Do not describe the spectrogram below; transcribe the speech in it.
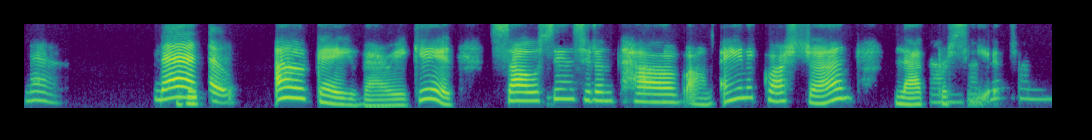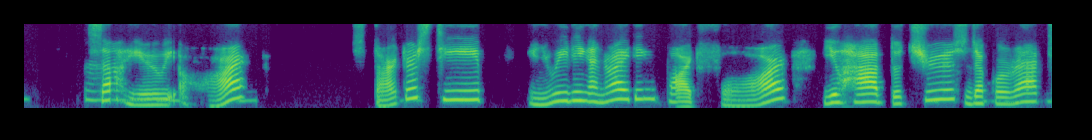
No. No. Okay, very good. So since you don't have um any question, let's proceed. So here we are. Starter's tip. In reading and writing part 4, you have to choose the correct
